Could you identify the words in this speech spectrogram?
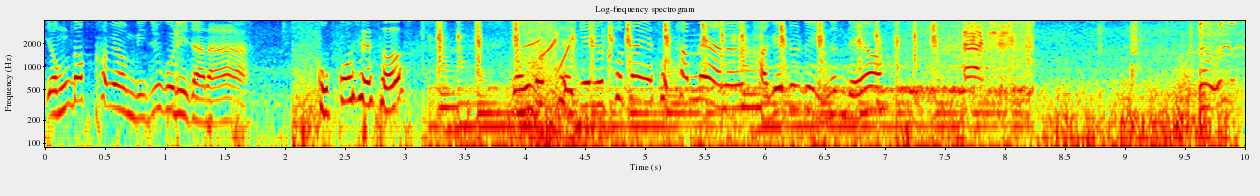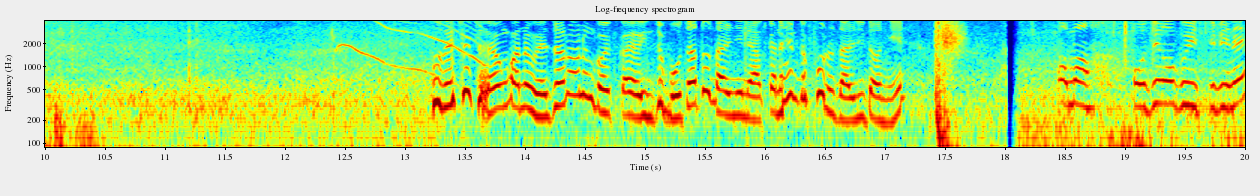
영덕하면 미주골이잖아. 곳곳에서 영덕 대게를 포장해서 판매하는 가게들도 있는데요. 도대체 저 양반은 왜 저러는 걸까요? 이제 모자도 날리네. 아까는 핸드폰을 날리더니. 어머, 오징어 구이집이네.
